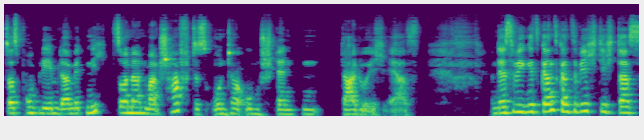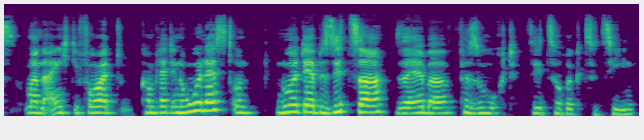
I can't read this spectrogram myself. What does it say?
das Problem damit nicht, sondern man schafft es unter Umständen dadurch erst. Und deswegen ist ganz, ganz wichtig, dass man eigentlich die Vorhaut komplett in Ruhe lässt und nur der Besitzer selber versucht, sie zurückzuziehen.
